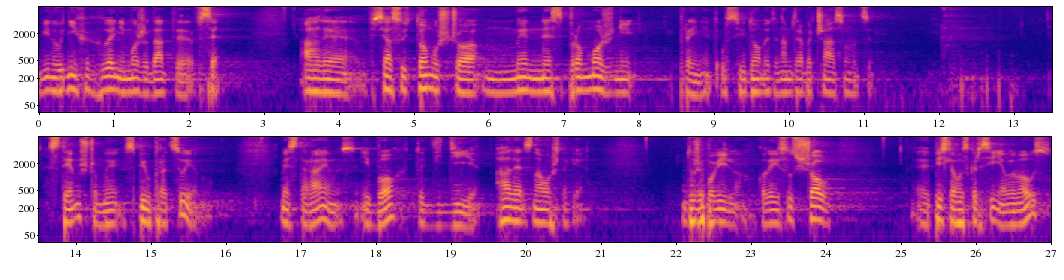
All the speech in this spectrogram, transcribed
Він в одній хвилині може дати все. Але вся суть в тому, що ми не спроможні прийняти, усвідомити, нам треба часу на це з тим, що ми співпрацюємо. Ми стараємось, і Бог тоді діє. Але знову ж таки, дуже повільно, коли Ісус йшов е, після Воскресіння в Емаус,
